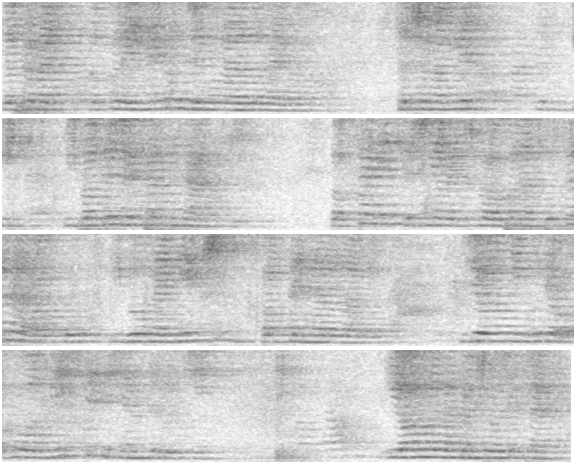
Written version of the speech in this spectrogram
doprowadziło do kolejnego zrywu narodowego. Stoczono wiele bitew i potyczek partyzanckich. Powstanie styczniowe trwało ponad półtora roku i było największym z powstań narodowych. Wzięło w nim udział około 200 tysięcy ludzi. I ono zakończyło się klęską.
